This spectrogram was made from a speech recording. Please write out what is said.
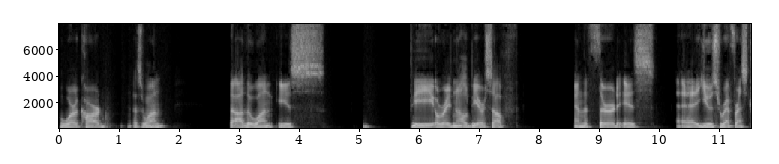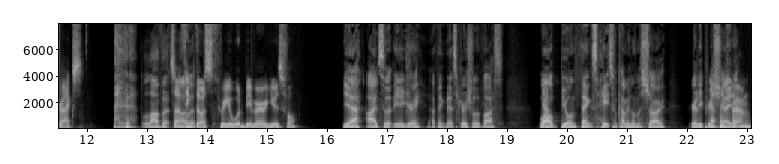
work hard as one. The other one is be original, be yourself. And the third is uh, use reference tracks. Love it. So love I think it. those three would be very useful. Yeah, I absolutely agree. I think that's crucial advice. Well, Bjorn, thanks heaps for coming on the show. Really appreciate for it.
